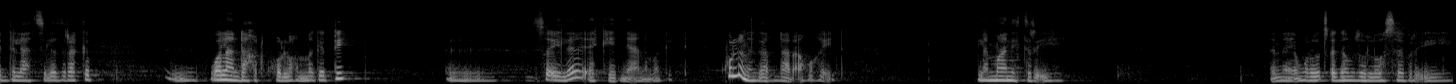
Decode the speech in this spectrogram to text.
ዕድላት ስለ ዝረክብ ولا ندخل كله ما قدي سئلة أكيدني أنا ما قدي كل نجار نرى أهو هيد لما نترئي. أنا مرات أجمز الله صبري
